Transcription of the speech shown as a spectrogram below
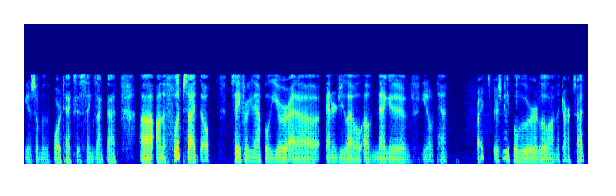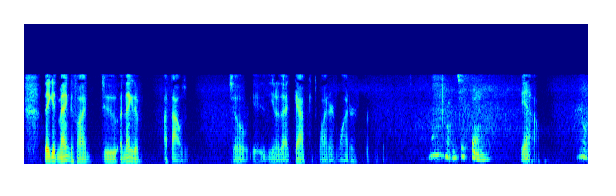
you know some of the vortexes things like that. Uh, on the flip side though say for example you're at a energy level of negative you know 10 right? There's mm-hmm. people who are a little on the dark side. They get magnified to a negative a thousand. So you know that gap gets wider and wider for people. Oh, interesting. Yeah. Wow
